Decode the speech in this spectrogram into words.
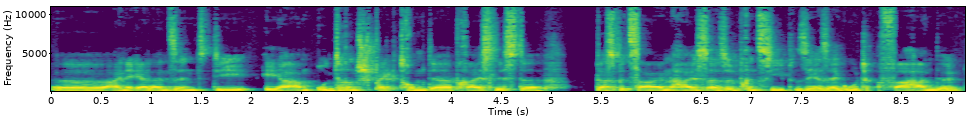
äh, eine Airline sind, die eher am unteren Spektrum der Preisliste das bezahlen heißt also im Prinzip sehr, sehr gut verhandeln.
